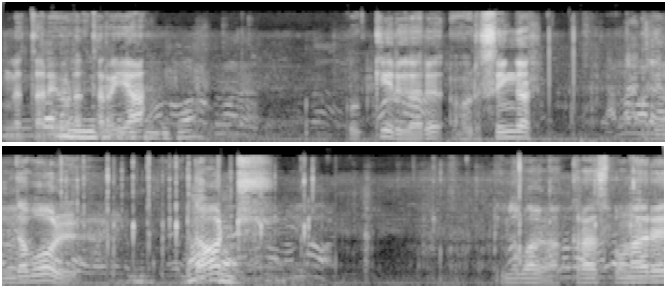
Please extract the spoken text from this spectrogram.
இங்கே தரையோட தரையா குக்கி இருக்காரு ஒரு சிங்கிள் இந்த பால் டாட் இந்த பால் அக்ராஸ் போனாரு.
